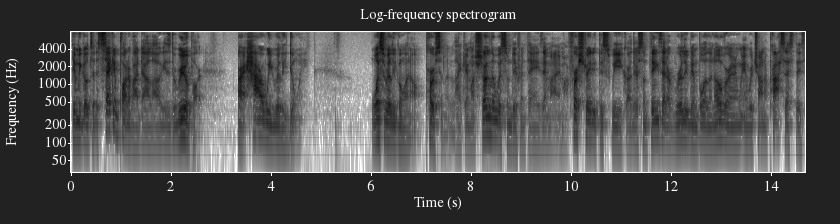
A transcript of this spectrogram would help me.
then we go to the second part of our dialogue is the real part. All right how are we really doing what's really going on personally? Like am i struggling with some different things? Am i am i frustrated this week? Are there some things that have really been boiling over and, and we're trying to process this?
